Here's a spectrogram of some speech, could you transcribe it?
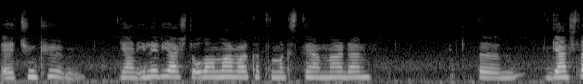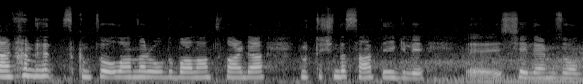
E, çünkü yani ileri yaşta olanlar var katılmak isteyenlerden gençlerden de sıkıntı olanlar oldu bağlantılarda yurt dışında saatle ilgili e, şeylerimiz oldu,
